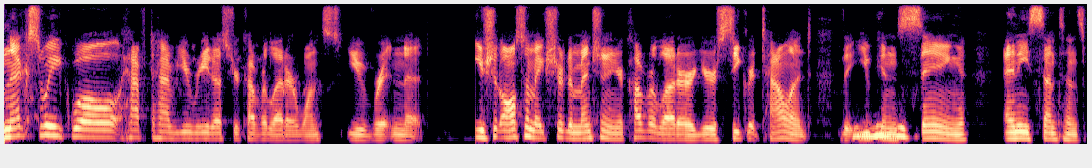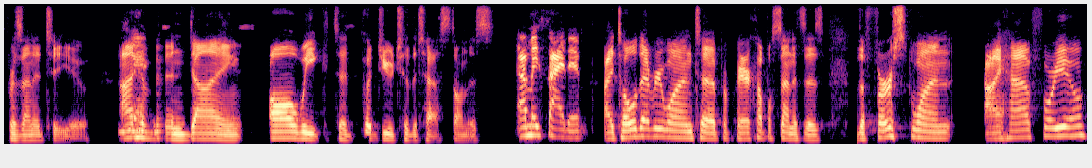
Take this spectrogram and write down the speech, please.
Next week, we'll have to have you read us your cover letter once you've written it. You should also make sure to mention in your cover letter your secret talent that you can mm-hmm. sing any sentence presented to you. I have been dying all week to put you to the test on this. I'm excited. I told everyone to prepare a couple sentences. The first one I have for you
